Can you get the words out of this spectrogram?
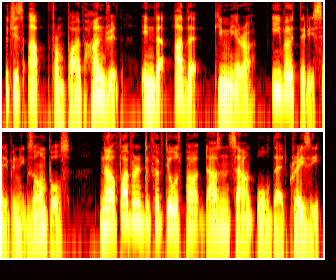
which is up from 500 in the other Kimera Evo 37 examples. Now, 550 horsepower doesn't sound all that crazy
